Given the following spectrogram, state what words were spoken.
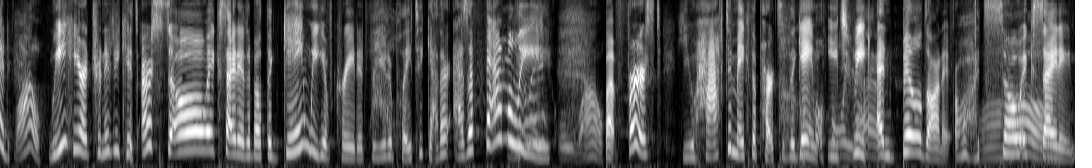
did. wow. We here at Trinity Kids are so excited about the game we have created for you to play together as a family. Oh, wow. But first, you have to make the parts of the game Oh, each week and build on it. Oh, it's so Oh, exciting.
